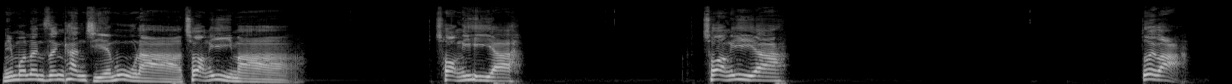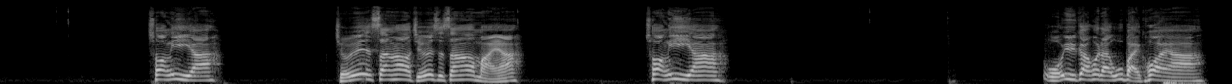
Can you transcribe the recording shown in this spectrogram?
你有没有认真看节目啦？创意嘛，创意呀、创意呀、啊，对吧？创意啊，九月三号、九月十三号买啊，创意啊，我预告会来五百块啊。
